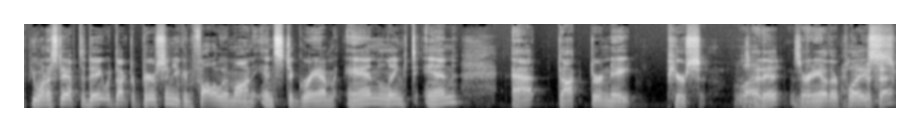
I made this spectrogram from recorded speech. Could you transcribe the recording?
If you want to stay up to date with Dr. Pearson, you can follow him on Instagram and LinkedIn at Dr. Nate Pearson. Is Love that it. it? Is there any other place? That's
